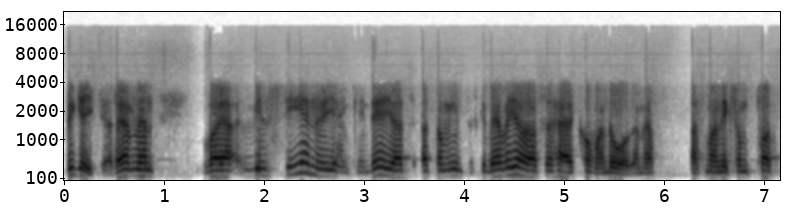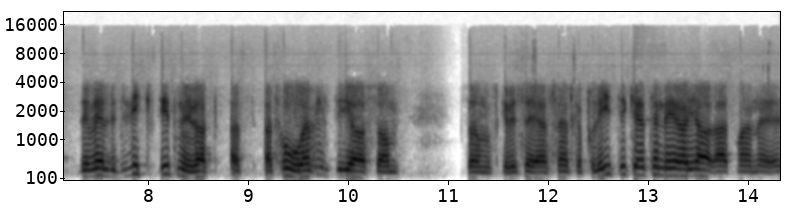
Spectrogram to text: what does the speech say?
begriper jag det. Men vad jag vill se nu egentligen det är ju att, att de inte ska behöva göra så här kommande åren. Att att man liksom tar, det är väldigt viktigt nu att, att, att H&M inte gör som, som, ska vi säga, svenska politiker tenderar att göra, att man eh,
